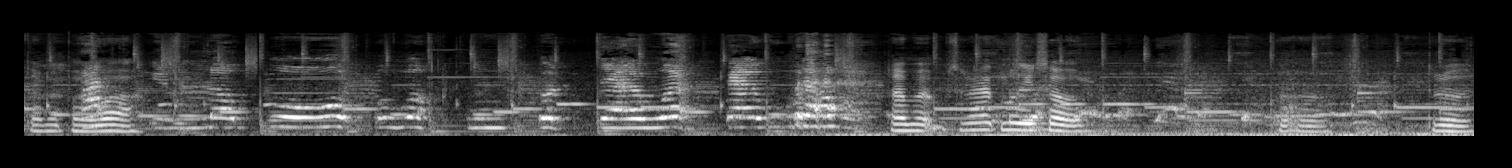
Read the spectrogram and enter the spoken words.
Sampai bawah. Sampai seret mengisor Heeh. terus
